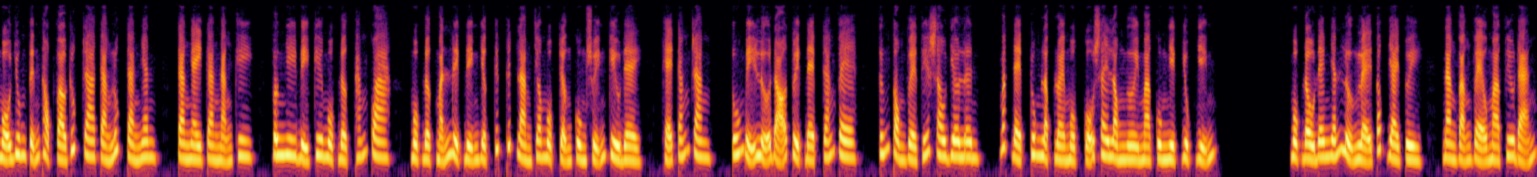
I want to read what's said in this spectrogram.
Mộ dung tỉnh thọc vào rút ra càng lúc càng nhanh, càng ngày càng nặng khi, Vân Nhi bị kia một đợt thắng qua, một đợt mãnh liệt điện giật kích thích làm cho một trận cuồng suyễn kiều đề, khẽ cắn răng, tú mỹ lửa đỏ tuyệt đẹp tráng ve, cứng còng về phía sau dơ lên, mắt đẹp trung lập lòe một cổ say lòng người mà cùng nhiệt dục diễm. Một đầu đen nhánh lượng lệ tóc dài tùy, nàng vặn vẹo mà phiêu đảng,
